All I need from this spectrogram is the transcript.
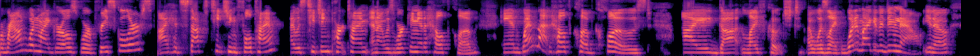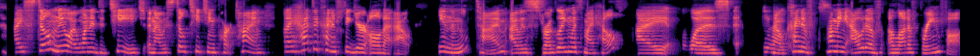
around when my girls were preschoolers, I had stopped teaching full time. I was teaching part time and I was working at a health club. And when that health club closed, I got life coached. I was like, what am I going to do now? You know, I still knew I wanted to teach and I was still teaching part time, but I had to kind of figure all that out. In the meantime, I was struggling with my health. I was you know, kind of coming out of a lot of brain fog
